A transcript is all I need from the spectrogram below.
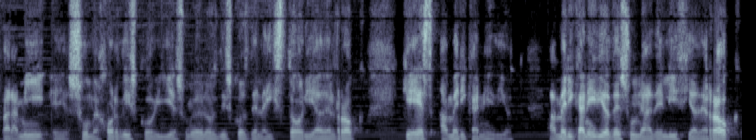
para mí eh, su mejor disco y es uno de los discos de la historia del rock, que es American Idiot. American Idiot es una delicia de rock,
